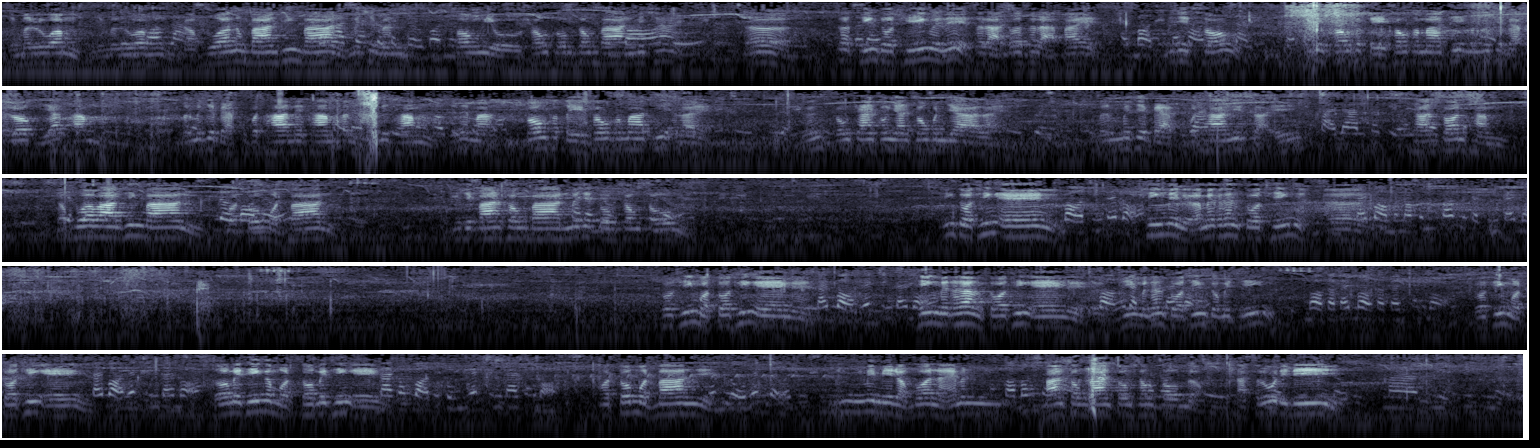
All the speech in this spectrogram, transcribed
อย่ามารวม อย่ามารวมดอกบัวต้องบานทิ้งบาน ไม่ใช่มันทรงอยู่ทรงทรงทรงบานไม่ใช่ เออ ก็ทิ้งตัวทิ้งไปสิสละตัวสละไป hãy bỏ thì Cái nó gì bỏ sống? nó chảy. ที่คลองสติคลองสมาธิมันไม่ใช่แบบไอโลกิยธรรม มันไม่ใช่แบบอุปทานในธรรมตัณหาในธรรมจะได้มาคลองสติคลองสมาธิอะไรหรือคลองฌานคลองญาณคลองปัญญาอะไร มันไม่ใช่แบบอุปทานนิสัย phải làm theo kiểu ทานซ้อนทำดอกบัวบานทิ้งบานหมดตูมหมดบานไม่ใช่บานทรงบาน ไม่ใช่ตูมทรงตูมทิ้งตัวทิ้งเอง bỏ chính cái bỏ ทิ้งไม่เหลือแม้กระทั่งตัวทิ้งอะเออ cái bỏ mà nó không sót với cả chính cái bỏ ตั วทิ้งหมดตัวทิ้งเองไง cái bỏ hết chính cái bỏ ทิ้งแม้กระทั่งตัวทิ้งเองนี่เออทิ้งแม้กระทั่งตัวทิ้งตัวไม่ทิ้ง bỏ cả cái bỏ cả cái không bỏ ตัวทิ้งหมดตัวทิ้งเอง cái bỏ hết chính cái bỏ ตัวไม่ทิ้งก็หมดตัวไม่ทิ้งเอง cái không bỏ thì cũng hết chính cái không bỏ หมดตัวหมดบานนี่ hết lù hết lửa มันไม่มีดอกบัวไหนมัน có bông บานทรงบานตรงทรงโตมหรอกตัดสรู้ดี mà nhủ chi chi nở ๆ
